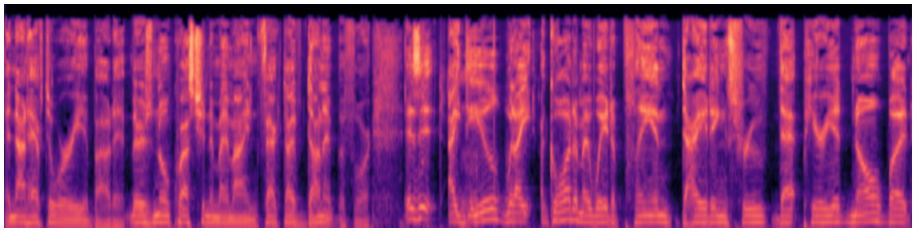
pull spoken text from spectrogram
and not have to worry about it. There's no question in my mind. In fact, I've done it before. Is it ideal? Would I go out of my way to plan dieting through that period? No, but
